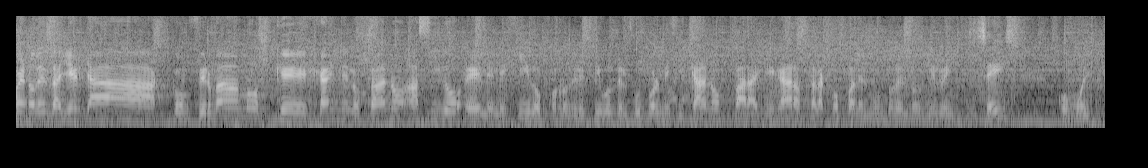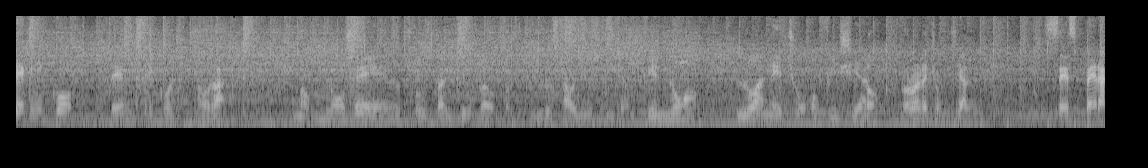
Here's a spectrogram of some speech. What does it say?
Bueno, desde ayer ya confirmábamos que Jaime Lozano ha sido el elegido por los directivos del fútbol mexicano para llegar hasta la Copa del Mundo del 2026 como el técnico del tricolor. Ahora, no, no sé, ¿eh? puedo estar equivocado, pero lo estaba yo escuchando, que no lo han hecho oficial. No, no lo han hecho oficial. Se espera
